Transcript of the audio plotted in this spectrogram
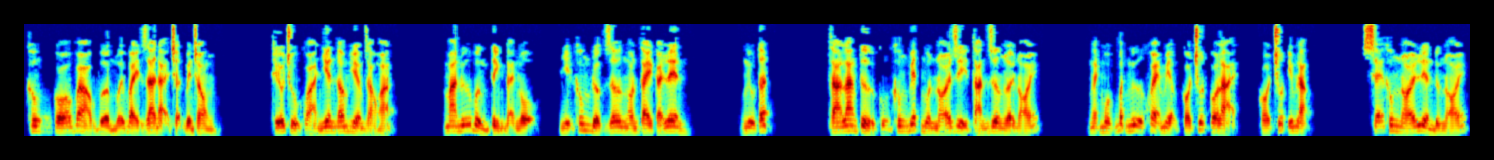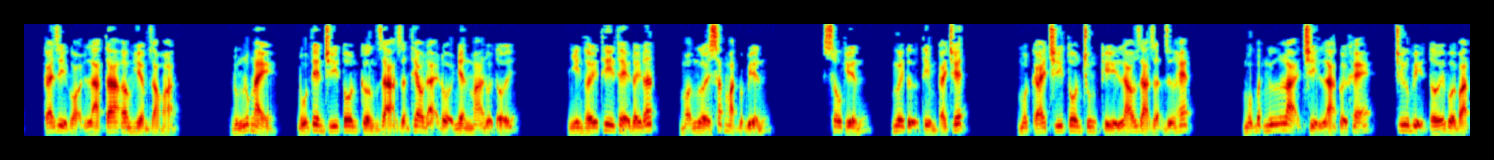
không có vào vừa mới bày ra đại trận bên trong. Thiếu chủ quả nhiên âm hiểm giảo hoạt. Ma nữ bừng tỉnh đại ngộ, nhịn không được giơ ngón tay cái lên. Ngưu tất tà lang tử cũng không biết muốn nói gì tán dương lời nói. Ngạch một bất ngữ khoe miệng có chút co lại, có chút im lặng. Sẽ không nói liền đừng nói, cái gì gọi là ta âm hiểm giàu hoạt đúng lúc này, bốn tên trí tôn cường giả dẫn theo đại đội nhân mã đội tới. Nhìn thấy thi thể đầy đất, mọi người sắc mặt đột biến. Sâu kiến, ngươi tự tìm cái chết. Một cái trí tôn trung kỳ lão giả giận dữ hét. Một bất ngữ lại chỉ là cười khẽ chưa bị tới vừa vặn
